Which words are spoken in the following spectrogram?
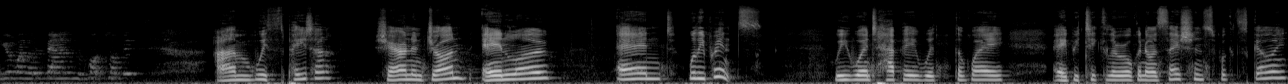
You're one of the founders of Hot Topics? I'm with Peter, Sharon, and John, Anne Lowe, and Willie Prince. We weren't happy with the way a particular organisation was going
